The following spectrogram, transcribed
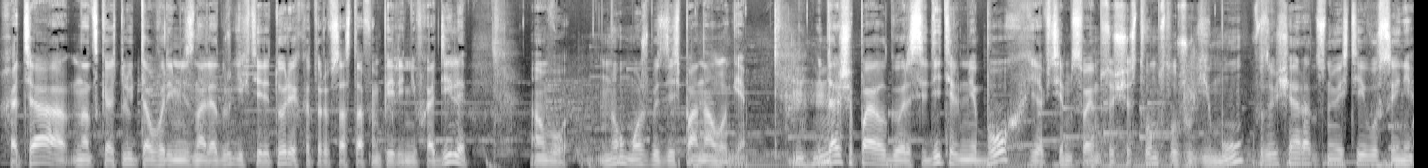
Хотя, надо сказать, люди того времени знали о других территориях, которые в состав империи не входили. Вот. Ну, может быть, здесь по аналогии. И дальше Павел говорит, свидетель мне Бог, я всем своим существом служу Ему, возвещая радостную весть Его Сыне,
